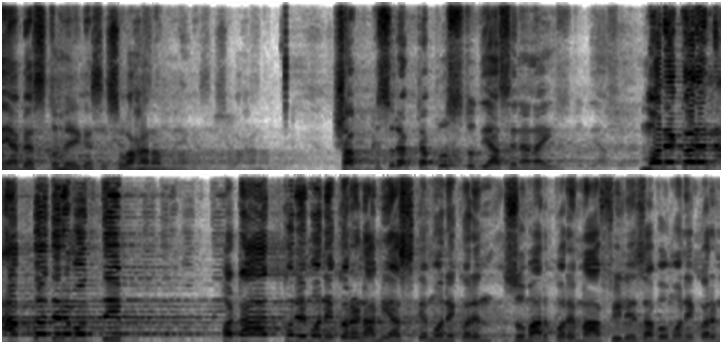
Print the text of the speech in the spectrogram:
নিয়ে ব্যস্ত হয়ে গেছে সুবাহান সব কিছুর একটা প্রস্তুতি আছে না নাই? মনে করেন আপনাদের মধ্যে, হঠাৎ করে মনে করেন আমি আজকে মনে করেন জমার পরে মাহফিলে যাব, মনে করেন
